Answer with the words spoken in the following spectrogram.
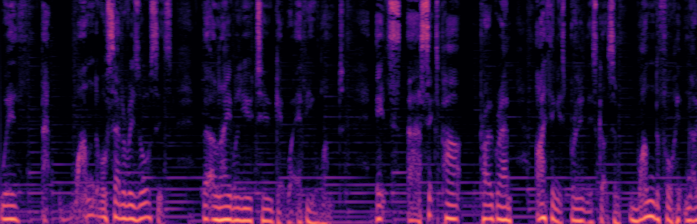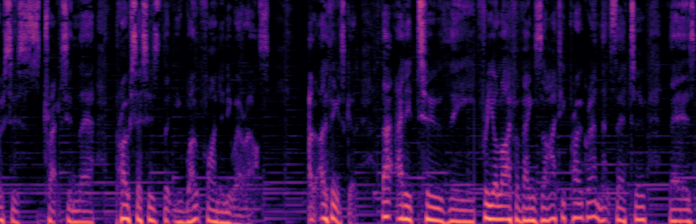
with that wonderful set of resources that enable you to get whatever you want. It's a six part program. I think it's brilliant. It's got some wonderful hypnosis tracks in there, processes that you won't find anywhere else. I, I think it's good. That added to the Free Your Life of Anxiety program, that's there too. There's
